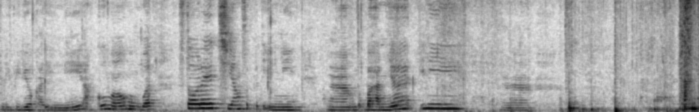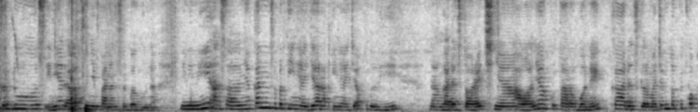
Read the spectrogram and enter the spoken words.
di video kali ini aku mau membuat storage yang seperti ini. Nah, untuk bahannya ini. Nah, kerdus. Ini adalah penyimpanan serbaguna ini nih asalnya kan seperti ini aja rak ini aja aku beli nah nggak ada storage-nya. Awalnya aku taruh boneka dan segala macam tapi kok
